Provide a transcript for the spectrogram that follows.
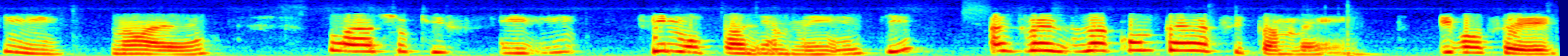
sim, não é? Eu acho que sim, simultaneamente, às vezes acontece também. Se você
